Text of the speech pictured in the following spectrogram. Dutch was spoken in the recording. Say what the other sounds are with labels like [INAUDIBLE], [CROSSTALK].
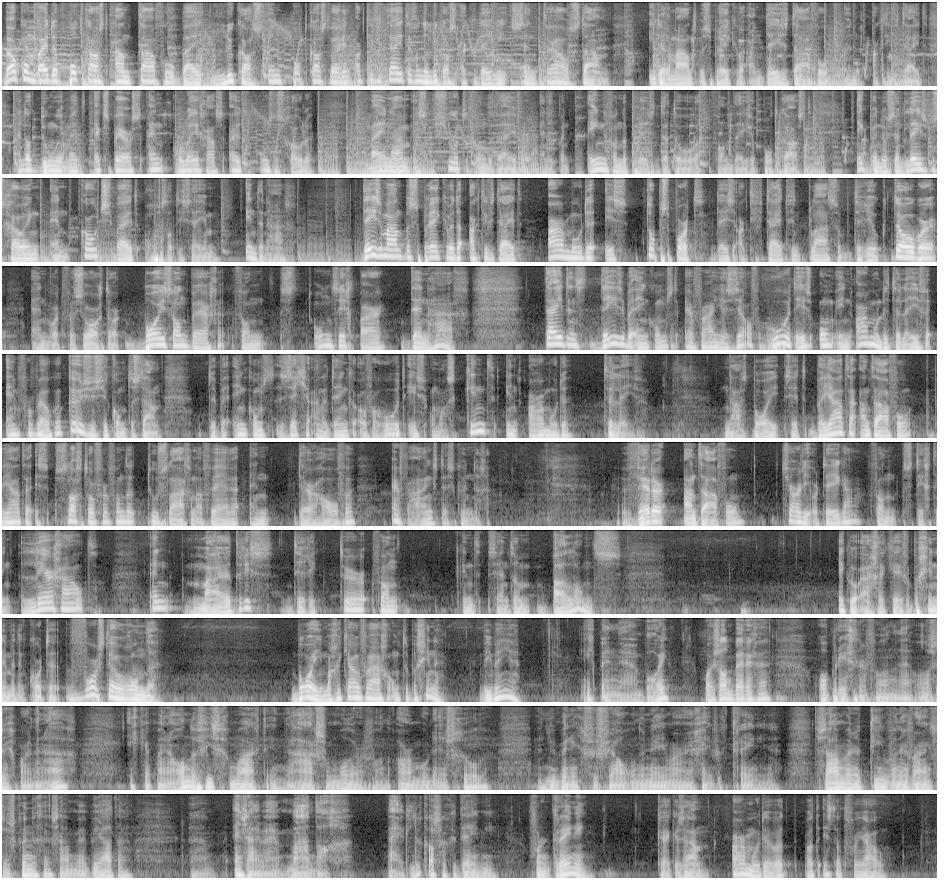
Welkom bij de podcast aan tafel bij Lucas. Een podcast waarin activiteiten van de Lucas Academie centraal staan. Iedere maand bespreken we aan deze tafel een activiteit. En dat doen we met experts en collega's uit onze scholen. Mijn naam is Sjoerd van de Vijver en ik ben één van de presentatoren van deze podcast. Ik ben docent levensbeschouwing en coach bij het Hofstad Lyceum in Den Haag. Deze maand bespreken we de activiteit Armoede is topsport. Deze activiteit vindt plaats op 3 oktober en wordt verzorgd door Boy Zandbergen van Onzichtbaar Den Haag. Tijdens deze bijeenkomst ervaar je zelf hoe het is om in armoede te leven en voor welke keuzes je komt te staan. De bijeenkomst zet je aan het denken over hoe het is om als kind in armoede te leven. Naast Boy zit Beata aan tafel. Beata is slachtoffer van de toeslagenaffaire en derhalve ervaringsdeskundige. Verder aan tafel Charlie Ortega van Stichting Leergehaald en Mare directeur van kindcentrum Balans. Ik wil eigenlijk even beginnen met een korte voorstelronde. Boy, mag ik jou vragen om te beginnen? Wie ben je? Ik ben uh, Boy, Boy Zandbergen, oprichter van uh, Onzichtbaar Den Haag. Ik heb mijn handen vies gemaakt in de Haagse modder van armoede en schulden. En nu ben ik sociaal ondernemer en geef ik trainingen. Samen met het team van ervaringsdeskundigen, samen met Beata. Uh, en zijn wij maandag bij het Lucas Academie voor een training. Kijk eens aan. Armoede, wat, wat is dat voor jou,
